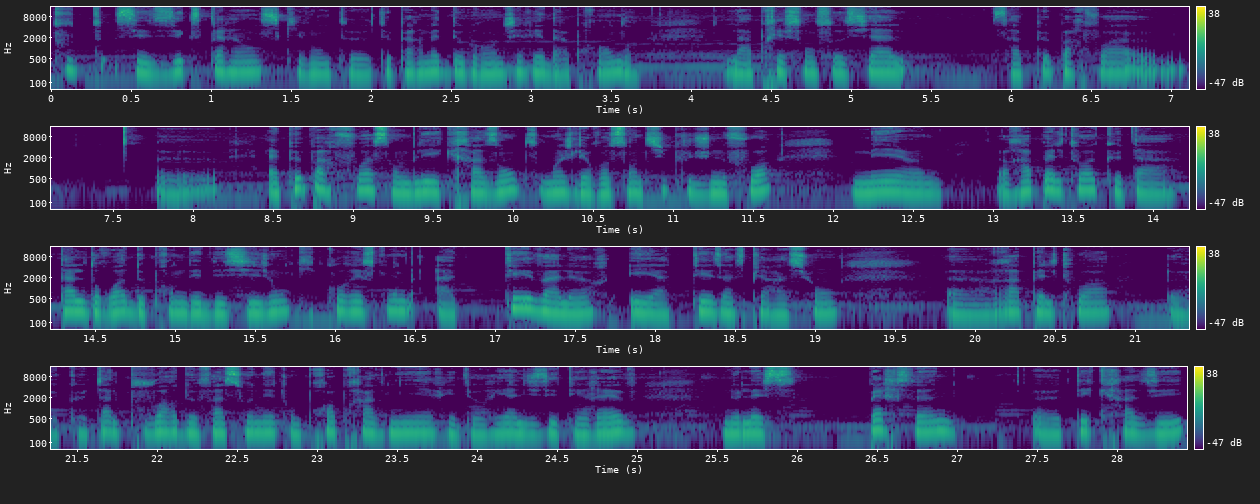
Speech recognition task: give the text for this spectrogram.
toutes ces expériences qui vont te, permettre de grandir et d'apprendre. La pression sociale, ça peut parfois, euh, euh, elle peut parfois sembler écrasante. Moi, je l'ai ressenti plus d'une fois, mais rappelle-toi que tu as, le droit de prendre des décisions qui correspondent à tes valeurs et à tes aspirations. rappelle-toi que tu as le pouvoir de façonner ton propre avenir et de réaliser tes rêves. Ne laisse personne t'écraser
